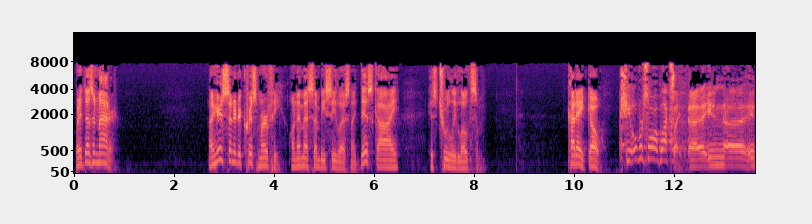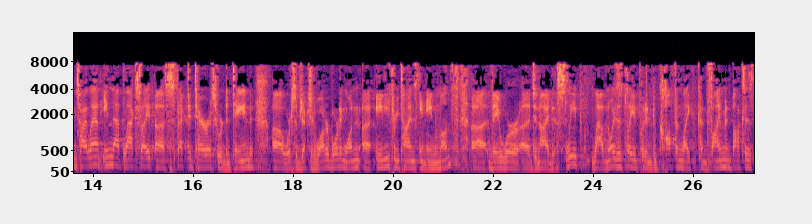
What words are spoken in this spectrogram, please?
But it doesn't matter. Now here's Senator Chris Murphy on MSNBC last night. This guy is truly loathsome. Cut eight, go. She oversaw a black site uh, in uh, in Thailand. In that black site, uh, suspected terrorists who were detained uh, were subjected to waterboarding. One uh, 83 times in a month. Uh, they were denied sleep. Loud noises played. Put into coffin-like confinement boxes.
